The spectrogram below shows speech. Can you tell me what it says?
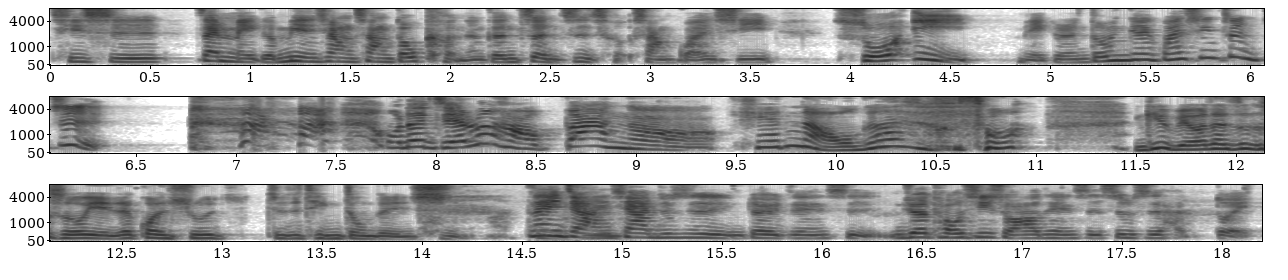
其实在每个面向上都可能跟政治扯上关系，所以每个人都应该关心政治。我的结论好棒哦！天哪，我刚才想说，你可以不要在这个时候也在灌输，就是听众这件事？那你讲一下，就是你对于这件事，你觉得投其所好这件事是不是很对、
